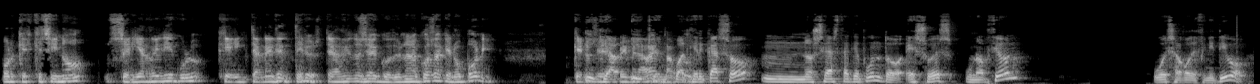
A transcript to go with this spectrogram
Porque es que si no, sería ridículo que Internet entero esté haciéndose eco de una cosa que no pone. Que no y sería que, la primera y que vez. en tampoco. cualquier caso, mm, no sé hasta qué punto eso es una opción o es algo definitivo.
